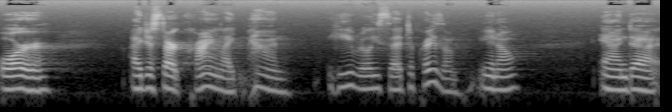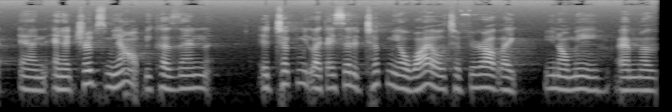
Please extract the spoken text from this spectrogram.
or I just start crying, like, man, he really said to praise him, you know? And, uh, and, and it trips me out because then it took me, like I said, it took me a while to figure out, like, you know, me, I'm a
